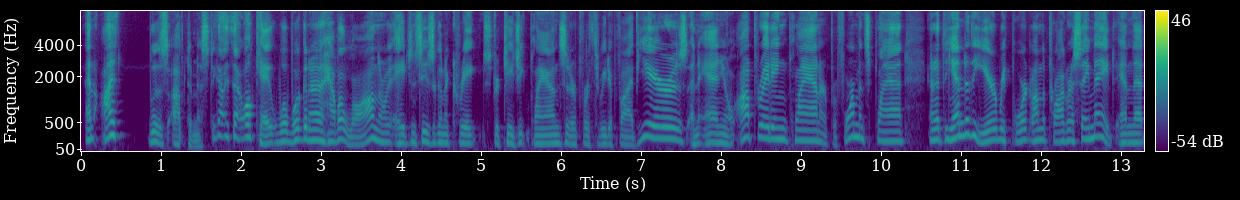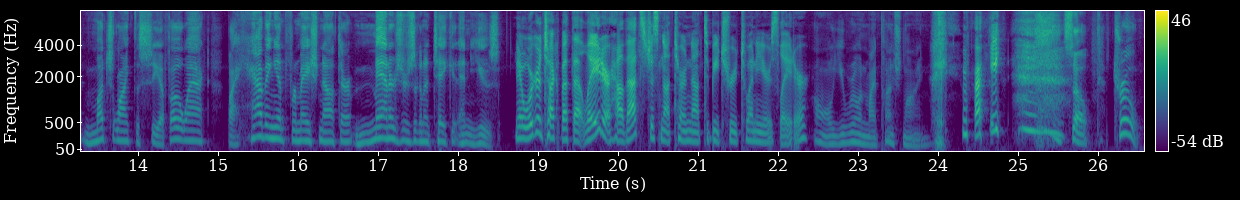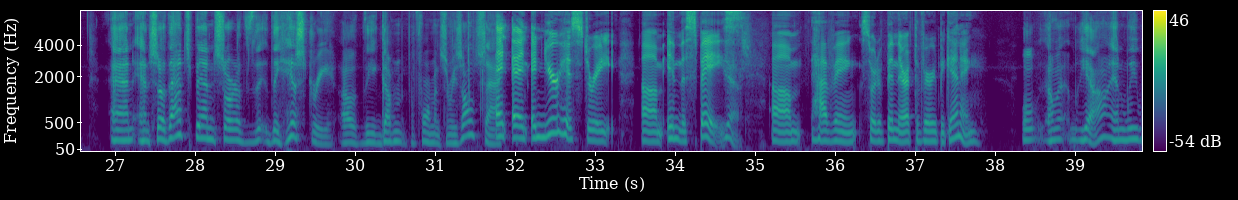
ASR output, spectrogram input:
And I was optimistic. I thought, okay, well, we're going to have a law, and the agencies are going to create strategic plans that are for three to five years, an annual operating plan or performance plan, and at the end of the year, report on the progress they made. And that, much like the CFO Act, by having information out there, managers are going to take it and use it. Now, we're going to talk about that later, how that's just not turned out to be true 20 years later. Oh, you ruined my punchline. right? so, true. And and so that's been sort of the, the history of the Government Performance and Results Act. And and, and your history um, in the space, Yes. um, having sort of been there at the very beginning. Well, um, yeah, and we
